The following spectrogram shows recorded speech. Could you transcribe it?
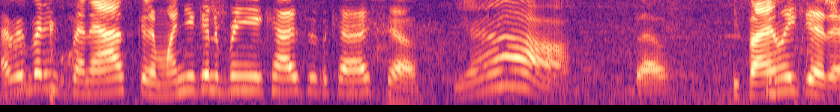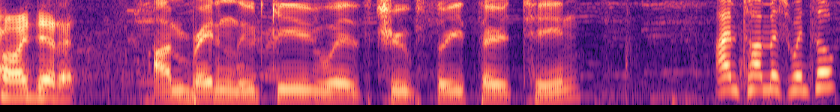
Everybody's been asking him, when you're going to bring your cars to the car show? Yeah. So he finally did it. So I did it. I'm Braden Lutke with Troop 313. I'm Thomas Winslow.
